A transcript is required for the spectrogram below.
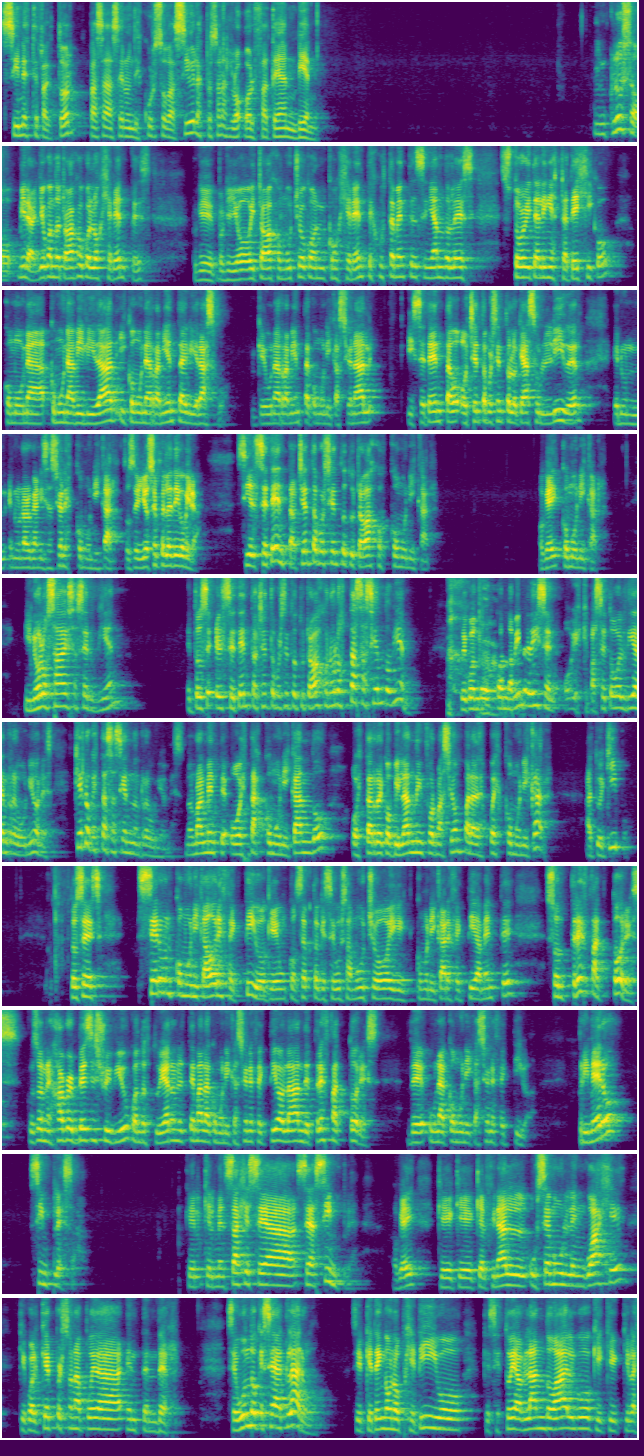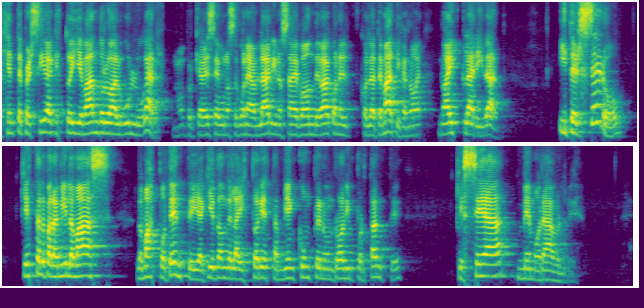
Sin este factor pasa a ser un discurso vacío y las personas lo olfatean bien. Incluso, mira, yo cuando trabajo con los gerentes, porque, yo hoy trabajo mucho con, gerentes justamente enseñándoles storytelling estratégico como una, habilidad y como una herramienta de liderazgo, porque es una herramienta comunicacional y 70 o 80% de lo que hace un líder en, en, una organización es comunicar. Entonces yo siempre les digo, mira, si el 70, 80% de tu trabajo es comunicar, ¿ok? Comunicar, y no lo sabes hacer bien, entonces el 70, 80% de tu trabajo no lo estás haciendo bien. De cuando, cuando a mí me dicen, oye, es que pasé todo el día en reuniones, ¿qué es lo que estás haciendo en reuniones? Normalmente o estás comunicando o estás recopilando información para después comunicar a tu equipo. Entonces, ser un comunicador efectivo, que es un concepto que se usa mucho hoy, comunicar efectivamente, son tres factores. Incluso en el Harvard Business Review, cuando estudiaron el tema de la comunicación efectiva, hablaban de tres factores de una comunicación efectiva. Primero, simpleza que el, mensaje sea, sea simple, ¿ok? Que, que, al final usemos un lenguaje que cualquier persona pueda entender. Segundo, que sea claro, es decir, que tenga un objetivo, que si estoy hablando algo, que, que, la gente perciba que estoy llevándolo a algún lugar, ¿no? porque a veces uno se pone a hablar y no sabe para dónde va con, el, con la temática, no, no hay claridad. Y tercero, que esta para mí lo más, lo más potente, y aquí es donde las historias también cumplen un rol importante, que sea memorable.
